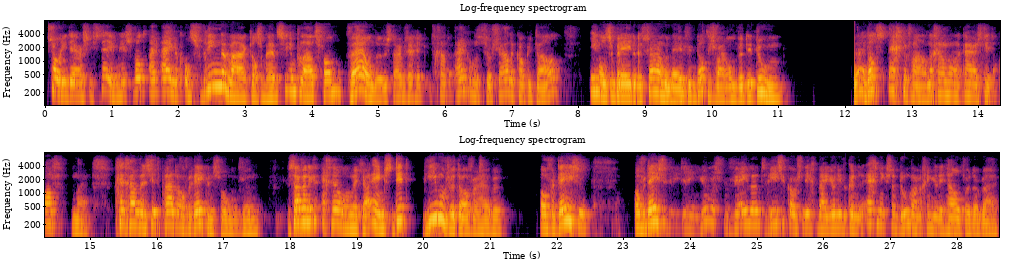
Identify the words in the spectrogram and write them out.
solidair systeem is, wat uiteindelijk ons vrienden maakt als mensen in plaats van vijanden. Dus daarom zeg ik, het gaat uiteindelijk om het sociale kapitaal in onze bredere samenleving. Dat is waarom we dit doen. en dat is het verhaal. Dan gaan we elkaar zitten af. Nou, gaan we zitten praten over rekensommen. Dus daar ben ik het echt helemaal met jou eens. Dit, hier moeten we het over hebben. Over deze, over deze drie dingen. Jongens, vervelend. Risico's ligt bij jullie. We kunnen er echt niks aan doen, maar we gaan jullie helpen daarbij.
